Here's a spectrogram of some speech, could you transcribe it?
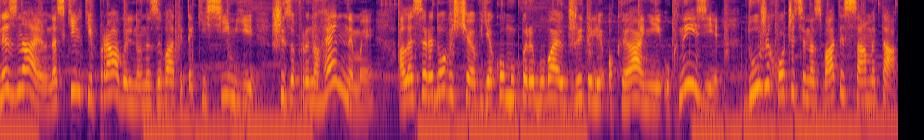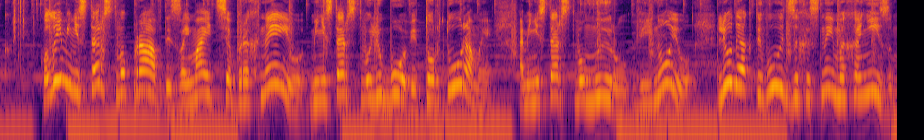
Не знаю, наскільки правильно називати такі сім'ї шизофреногенними, але середовище, в якому перебувають жителі Океанії у книзі, дуже хочеться назвати саме так. Коли Міністерство правди займається брехнею, Міністерство любові тортурами, а Міністерство миру війною, люди активують захисний механізм,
